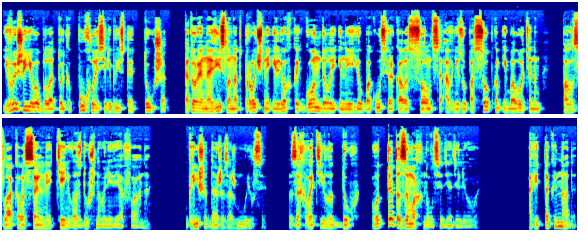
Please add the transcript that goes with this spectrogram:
и выше его была только пухлая серебристая туша, которая нависла над прочной и легкой гондолой, и на ее боку сверкало солнце, а внизу по сопкам и болотинам ползла колоссальная тень воздушного левиафана. Гриша даже зажмурился. Захватило дух. Вот это замахнулся дядя Лёва. А ведь так и надо,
